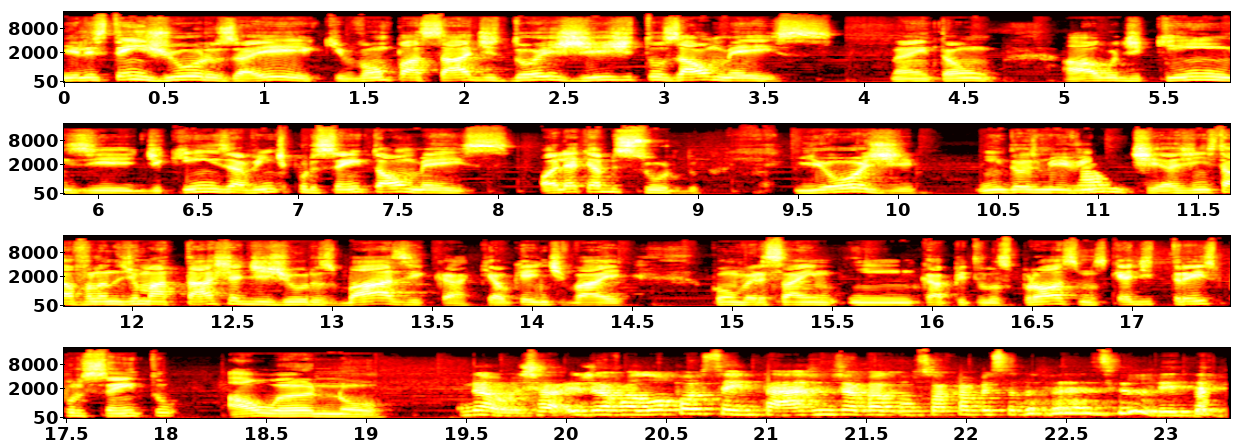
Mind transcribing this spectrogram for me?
e eles têm juros aí que vão passar de dois dígitos ao mês, né? Então, algo de 15, de 15 a 20% ao mês. Olha que absurdo. E hoje, em 2020, a gente está falando de uma taxa de juros básica, que é o que a gente vai conversar em, em capítulos próximos, que é de 3% ao ano. Não, já, já falou porcentagem, já bagunçou a cabeça do brasileiro.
